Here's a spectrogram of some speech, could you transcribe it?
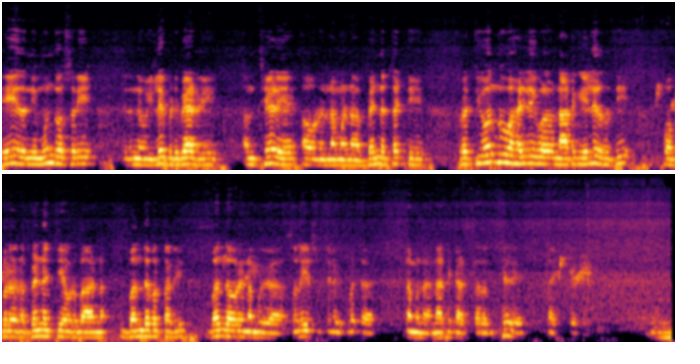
ಏ ಇದು ನೀವು ಮುಂದುವರ್ಸ್ರಿ ಇದನ್ನು ನೀವು ಇಲ್ಲೇ ಬಿಡಬೇಡ್ರಿ ಅಂಥೇಳಿ ಅವರು ನಮ್ಮನ್ನು ಬೆನ್ನು ತಟ್ಟಿ ಪ್ರತಿಯೊಂದು ಹಳ್ಳಿಗಳು ನಾಟಕ ಎಲ್ಲಿರ್ತೈತಿ? ಒಬ್ಬರ ಬೆಣ್ಣತ್ತಿ ಅವರು ಬಾ ಬಂದೇ ಬರ್ತಾರೆ ರೀ ಬಂದು ಅವ್ರಿಗೆ ನಮಗೆ ಸಲಹೆ ಸೂಚನೆ ಕೊಟ್ಟು ನಮ್ಮನ್ನು ನಾಟಕ ಆಡ್ತಾರೆ ಅಂತ ಹೇಳಿ ನಾ ಹೇಳ್ತೀನಿ.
